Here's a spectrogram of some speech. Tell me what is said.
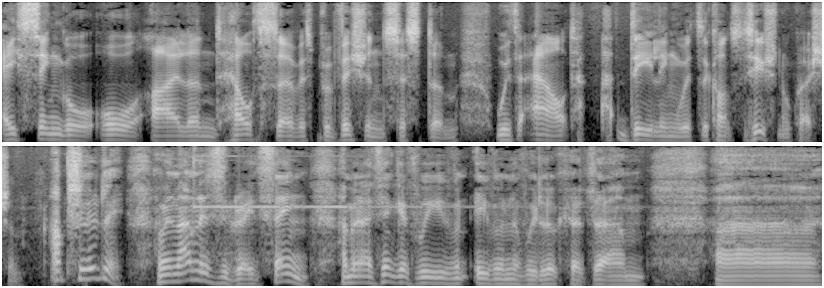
a single all Ireland health service provision system without dealing with the constitutional question. Absolutely. I mean, that is a great thing. I mean, I think if we even, even if we look at um, uh,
